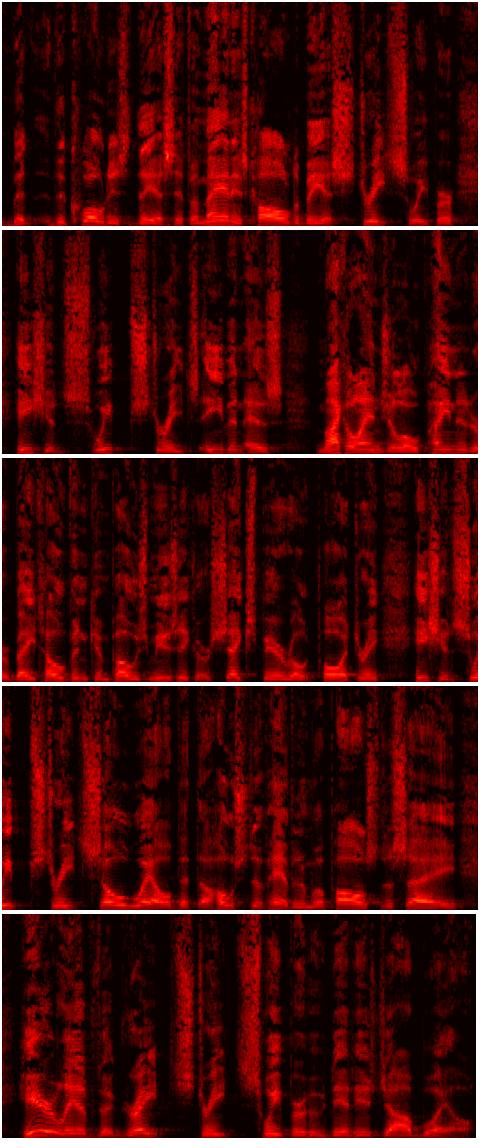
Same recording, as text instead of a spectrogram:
But the quote is this If a man is called to be a street sweeper, he should sweep streets even as Michelangelo painted or Beethoven composed music or Shakespeare wrote poetry. He should sweep streets so well that the host of heaven will pause to say, Here lived a great street sweeper who did his job well.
